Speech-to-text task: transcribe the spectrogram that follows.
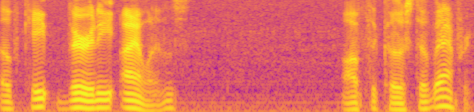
of Cape Verde Islands off the coast of Africa.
